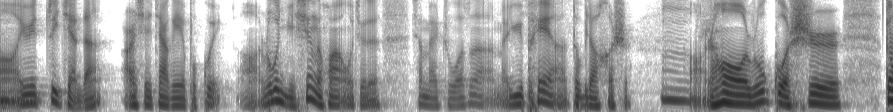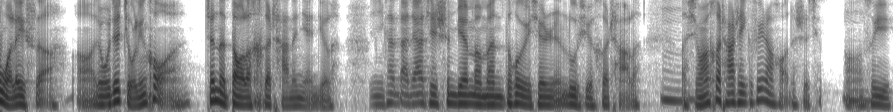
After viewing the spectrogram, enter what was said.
啊，因为最简单，而且价格也不贵啊。如果女性的话，我觉得像买镯子啊、买玉佩啊都比较合适嗯啊。然后如果是跟我类似啊啊，我觉得九零后啊，真的到了喝茶的年纪了。你看，大家其实身边慢慢都会有一些人陆续喝茶了嗯啊，喜欢喝茶是一个非常好的事情啊，嗯所以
